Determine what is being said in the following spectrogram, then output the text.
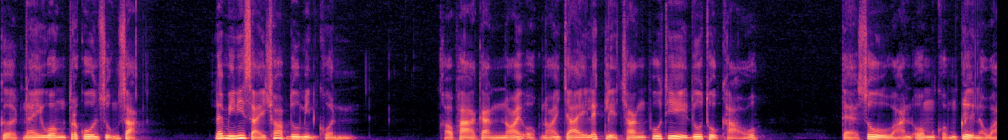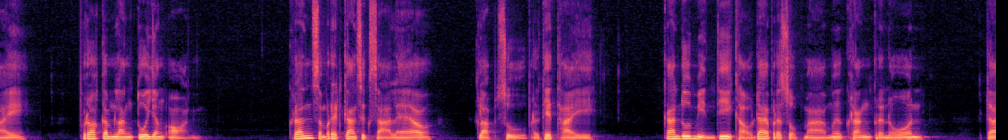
เกิดในวงตระกูลสูงศักดิ์และมีนิสัยชอบดูหมิ่นคน เขาพากันน้อยอกน้อยใจและเกลียดชังผู้ที่ดูถูกเขา แต่สู้หวานอมขมกลืนเอาไว้ เพราะกำลังตัวยังอ่อน ครั้นสำเร็จการศึกษาแล้ว กลับสู่ประเทศไทย การดูหมิ่นที่เขาได้ประสบมาเมื่อครั้งกระโน้น ได้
